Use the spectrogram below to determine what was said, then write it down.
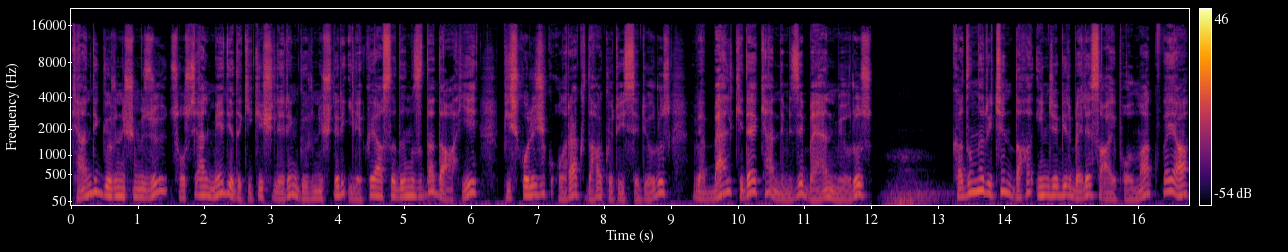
kendi görünüşümüzü sosyal medyadaki kişilerin görünüşleri ile kıyasladığımızda dahi psikolojik olarak daha kötü hissediyoruz ve belki de kendimizi beğenmiyoruz kadınlar için daha ince bir bele sahip olmak veya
